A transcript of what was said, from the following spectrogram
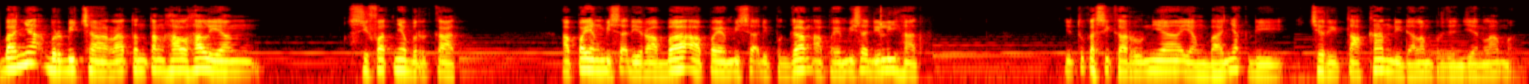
banyak berbicara tentang hal-hal yang sifatnya berkat. Apa yang bisa diraba, apa yang bisa dipegang, apa yang bisa dilihat. Itu kasih karunia yang banyak diceritakan di dalam perjanjian lama.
